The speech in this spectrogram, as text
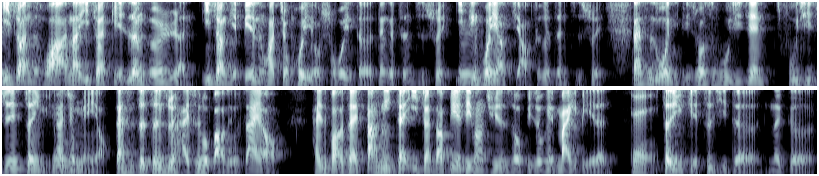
移转的话，那移转给任何人，移转给别人的话，就会有所谓的那个增值税，一定会要缴这个增值税。但是如果你比如说是夫妻之间，夫妻之间赠与，那就没有。但是这增值税还是会保留在哦，还是保在。当你在移转到别的地方去的时候，比如说给卖给别人，对，赠与给自己的那个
